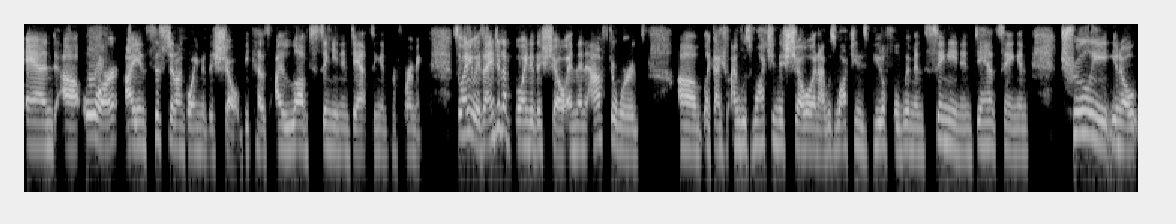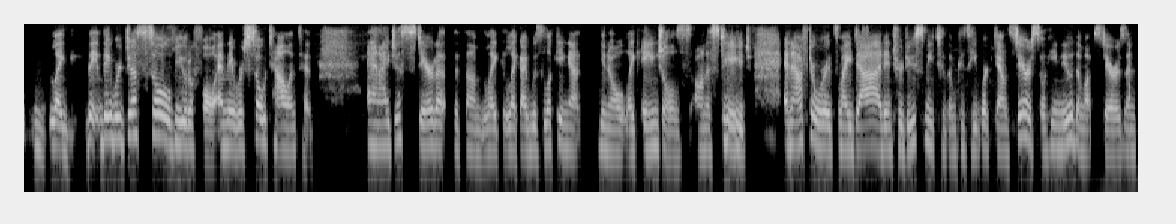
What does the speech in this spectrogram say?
and uh, or I insisted on going to the show because I loved singing and dancing and performing. So, anyways, I ended up going to the show, and then afterwards, um, like I, I was watching this show and I was watching these beautiful women singing and dancing, and truly, you know, like they, they were just so beautiful and they were so talented and i just stared at them like like i was looking at you know like angels on a stage and afterwards my dad introduced me to them because he worked downstairs so he knew them upstairs and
